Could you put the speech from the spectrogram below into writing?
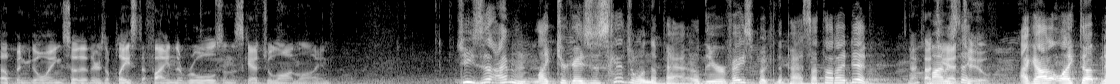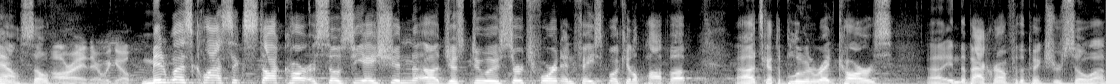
up and going so that there's a place to find the rules and the schedule online. Jesus, I haven't liked your guys' schedule in the past, or your Facebook in the past. I thought I did. I thought My you had mistake. too. I got it liked up now, so. All right, there we go. Midwest Classic Stock Car Association. Uh, just do a search for it in Facebook. It'll pop up. Uh, it's got the blue and red cars uh, in the background for the picture. So uh,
